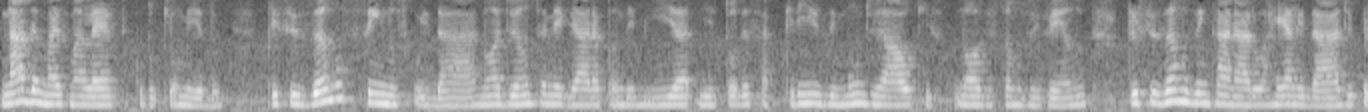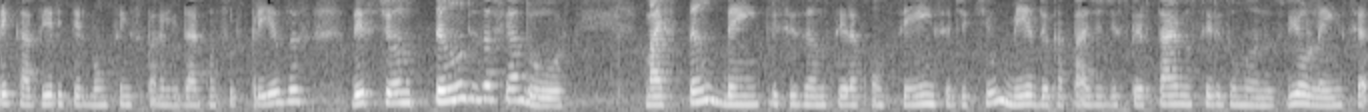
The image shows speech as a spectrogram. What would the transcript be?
Nada é mais maléfico do que o medo. Precisamos sim nos cuidar, não adianta negar a pandemia e toda essa crise mundial que nós estamos vivendo. Precisamos encarar a realidade, precaver e ter bom senso para lidar com as surpresas deste ano tão desafiador. Mas também precisamos ter a consciência de que o medo é capaz de despertar nos seres humanos violência,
